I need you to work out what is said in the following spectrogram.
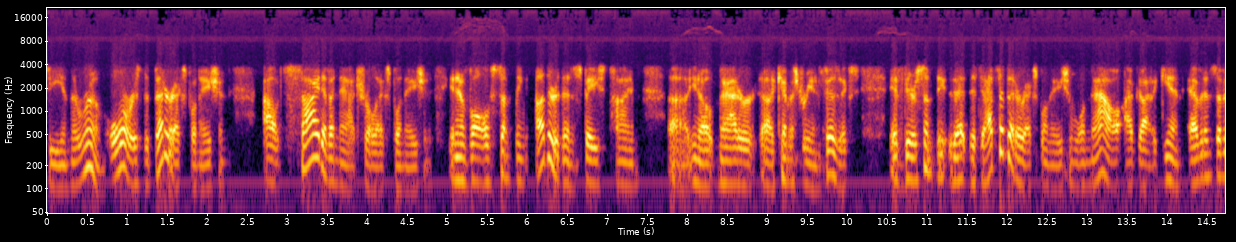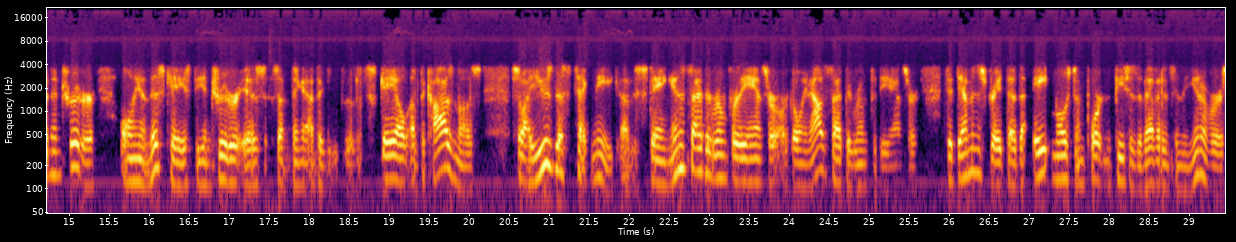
see in the room? Or is the better explanation outside of a natural explanation. It involves something other than space, time, uh, you know, matter, uh, chemistry, and physics. If there's something that if that's a better explanation, well, now I've got again evidence of an intruder. Only in this case, the intruder is something at the scale of the cosmos. So I use this technique of staying inside the room for the answer or going outside the room for the answer to demonstrate that the eight most important pieces of evidence in the universe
